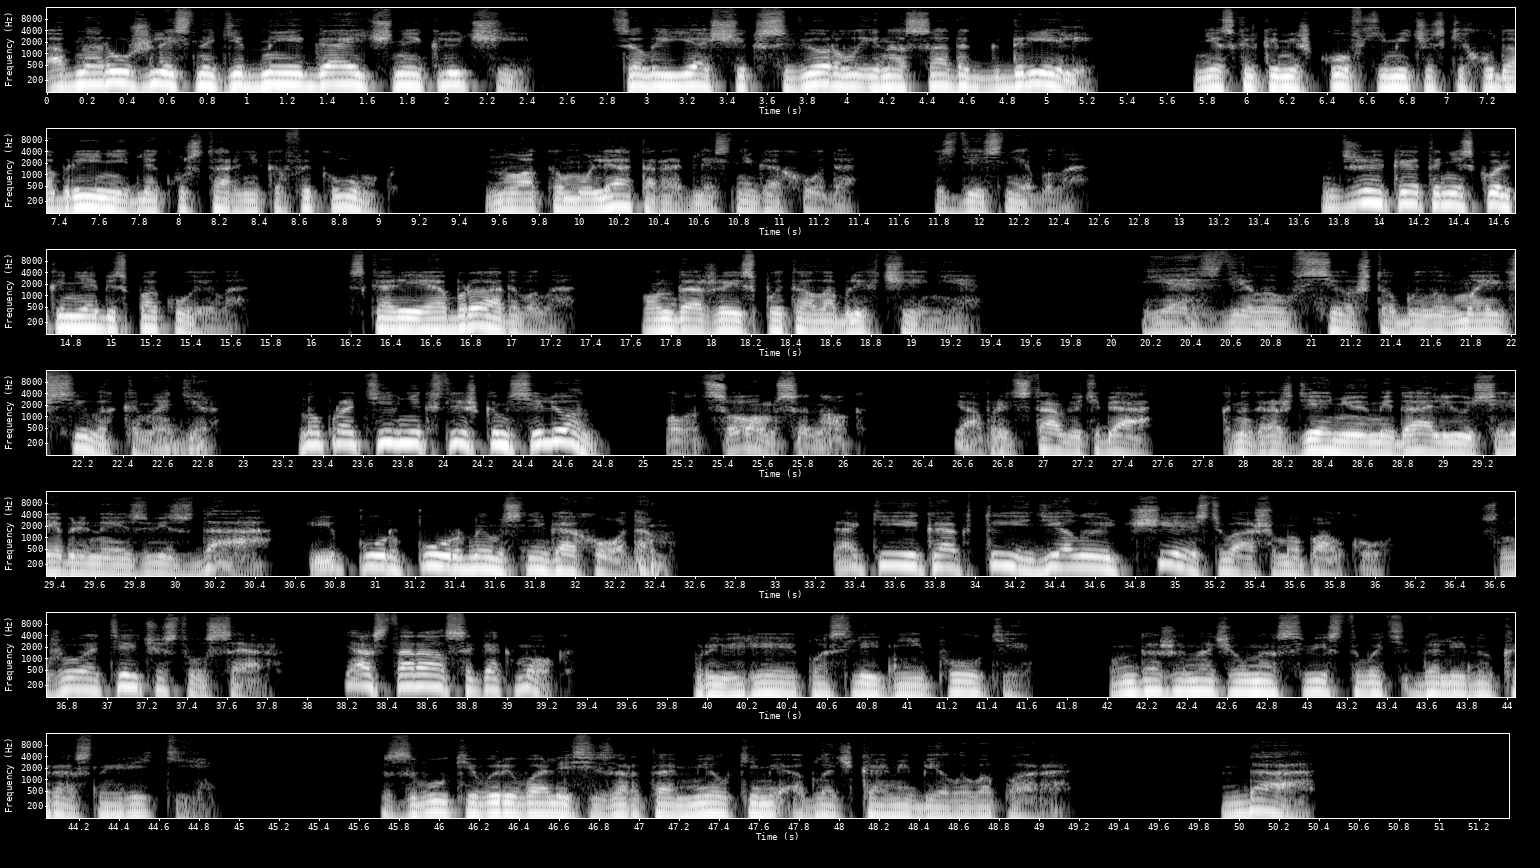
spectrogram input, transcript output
Обнаружились накидные гаечные ключи, целый ящик сверл и насадок к дрели, несколько мешков химических удобрений для кустарников и клумб, но аккумулятора для снегохода здесь не было. Джека это нисколько не обеспокоило, скорее обрадовало, он даже испытал облегчение. «Я сделал все, что было в моих силах, командир, но противник слишком силен. Молодцом, сынок. Я представлю тебя к награждению медалью «Серебряная звезда» и пурпурным снегоходом. Такие, как ты, делают честь вашему полку. Служу Отечеству, сэр. Я старался как мог. Проверяя последние полки, он даже начал насвистывать долину Красной реки. Звуки вырывались изо рта мелкими облачками белого пара. Да,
